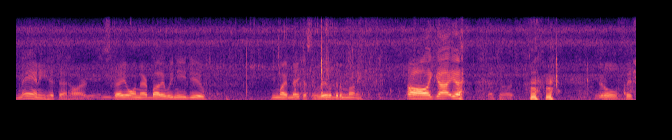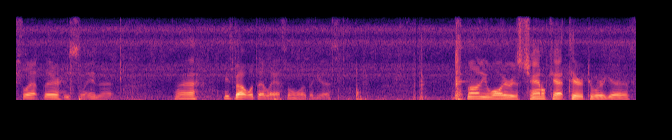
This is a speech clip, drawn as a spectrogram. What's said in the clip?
Man, he hit that hard. Yeah, Stay on there, buddy. We need you. You might make us a little bit of money. Oh, I got you. That's alright. Good old fish slap there. He slammed that. Uh, he's about what that last one was, I guess. This body of water is channel cat territory, guys.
